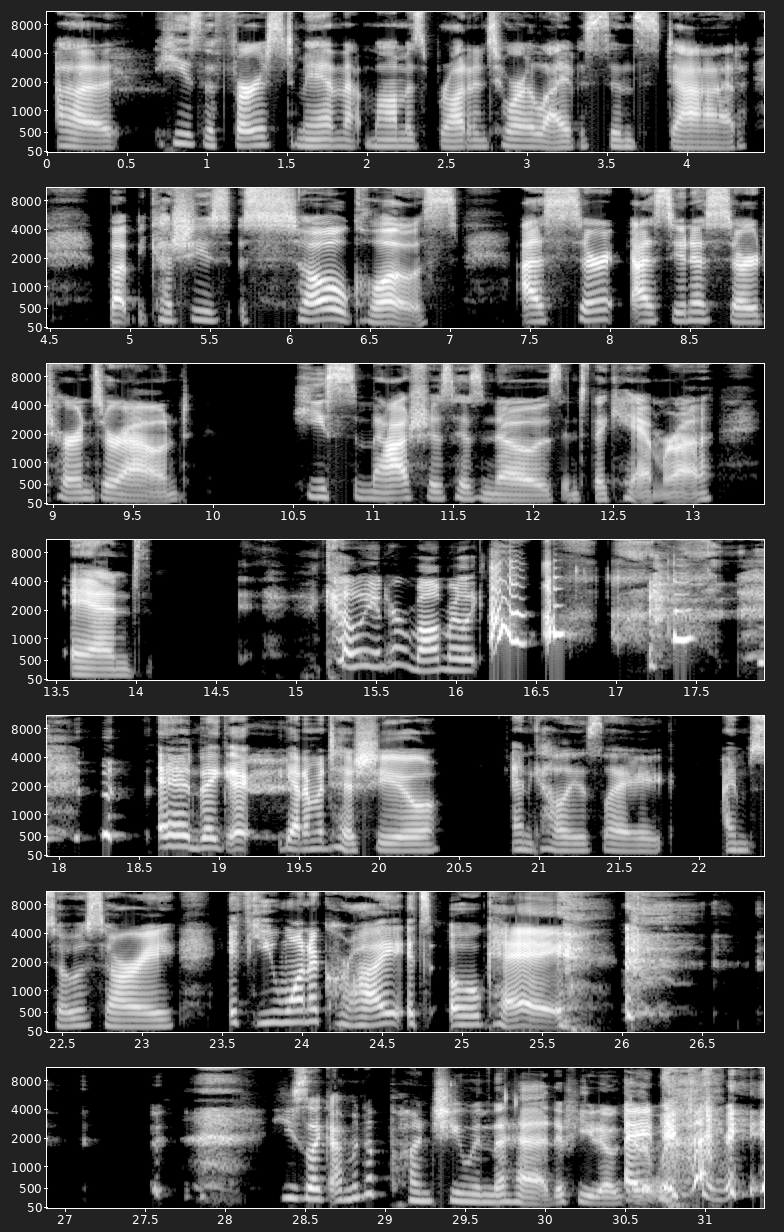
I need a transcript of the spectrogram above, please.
uh, he's the first man that mom has brought into our lives since dad. But because she's so close, as Sir, as soon as Sir turns around, he smashes his nose into the camera, and Kelly and her mom are like, "Ah, ah, ah." and they get, get him a tissue, and Kelly's like, "I'm so sorry. If you want to cry, it's okay." He's like, I'm gonna punch you in the head if you don't get I away know. from me.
